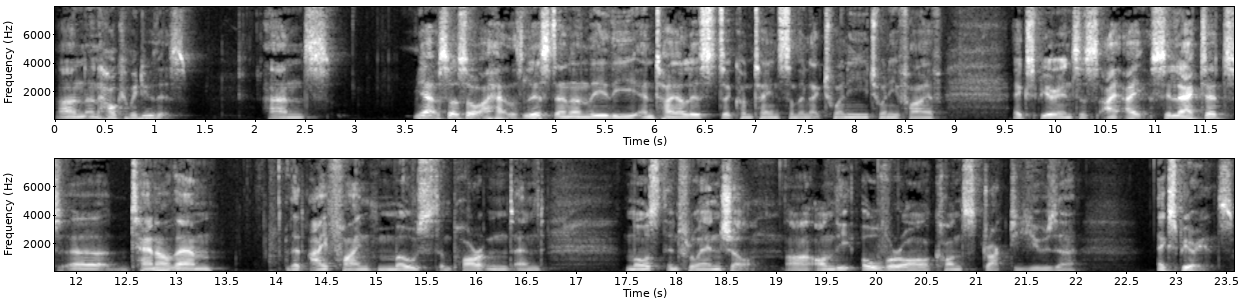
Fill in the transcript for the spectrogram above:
And, and how can we do this? And yeah, so so I had this list, and then the the entire list uh, contains something like 20, 25 experiences. I, I selected uh, 10 of them that I find most important and most influential uh, on the overall construct user experience.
